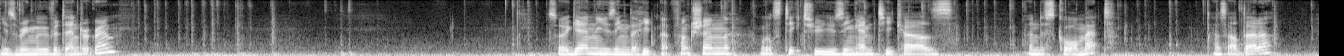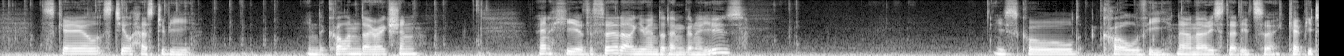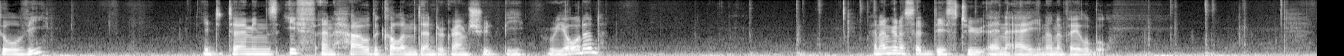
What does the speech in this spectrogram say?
is remove a dendrogram. So again, using the heatmap function, we'll stick to using mtcars underscore mat as our data. Scale still has to be in the column direction. And here the third argument that I'm going to use is called colv. Now notice that it's a capital V it determines if and how the column dendrogram should be reordered. And I'm going to set this to NA, non-available.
